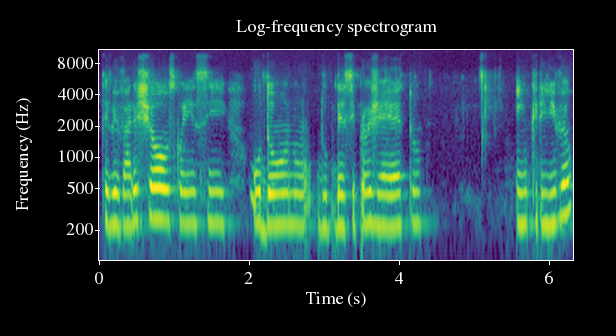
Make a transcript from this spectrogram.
teve vários shows, conheci o dono do, desse projeto, incrível,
